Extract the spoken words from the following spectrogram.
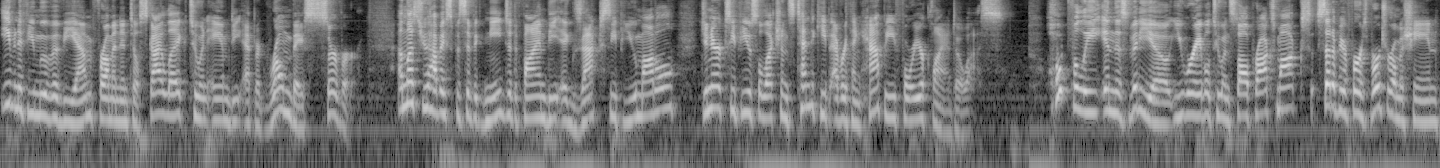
even if you move a VM from an Intel Skylake to an AMD EPYC Rome-based server. Unless you have a specific need to define the exact CPU model, generic CPU selections tend to keep everything happy for your client OS. Hopefully, in this video, you were able to install Proxmox, set up your first virtual machine,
